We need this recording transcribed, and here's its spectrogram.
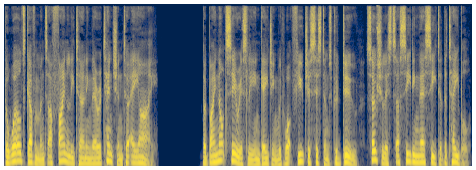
the world's governments are finally turning their attention to AI. But by not seriously engaging with what future systems could do, socialists are ceding their seat at the table.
